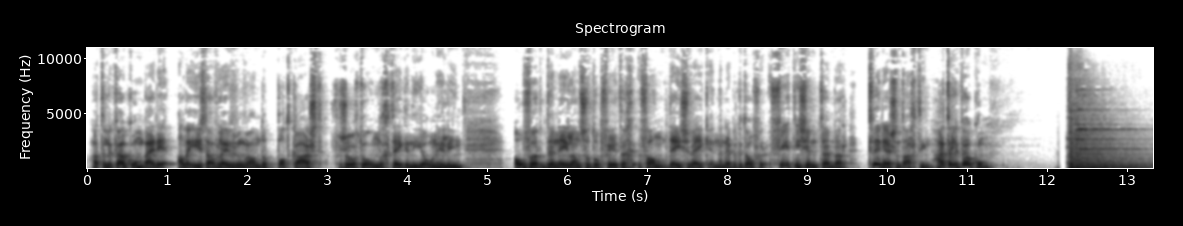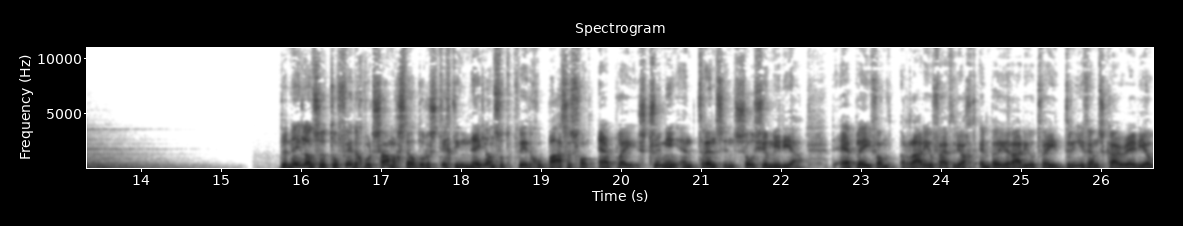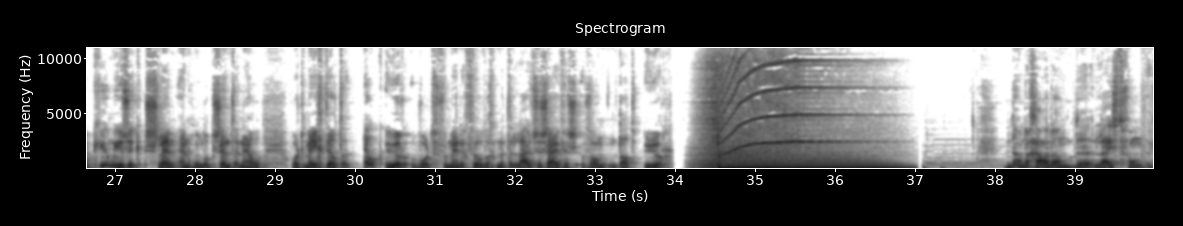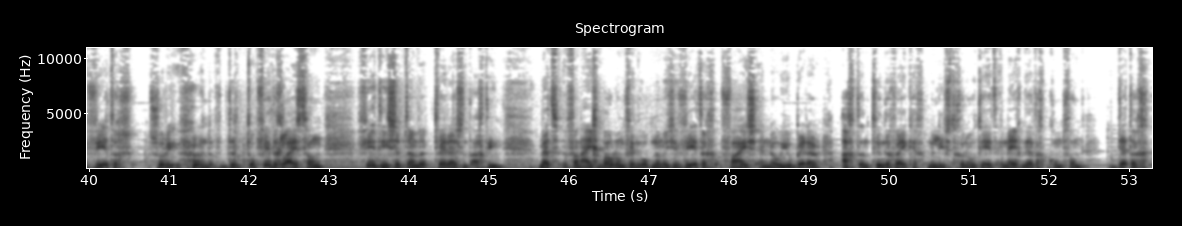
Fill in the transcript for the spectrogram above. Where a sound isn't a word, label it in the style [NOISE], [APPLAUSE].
Hartelijk welkom bij de allereerste aflevering van de podcast, verzorgd door ondergetekende Johan Helien, over de Nederlandse top 40 van deze week. En dan heb ik het over 14 september 2018. Hartelijk welkom. De Nederlandse top 40 wordt samengesteld door de stichting Nederlandse top 40 op basis van Airplay, streaming en trends in social media. De Airplay van Radio 538, NPO Radio 2, 3FM Sky Radio, Q-Music, Slam en 100% NL wordt meegeteld en elk uur wordt vermenigvuldigd met de luistercijfers van dat uur. Nou, dan gaan we dan de lijst van 40, sorry, [LAUGHS] de top 40 lijst van 14 september 2018. Met Van Eigen Bodem vinden we op nummertje 40 Vice en Know You Better. 28 weken mijn liefst genoteerd. En 39 komt van 30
